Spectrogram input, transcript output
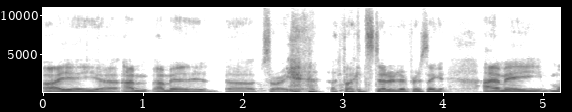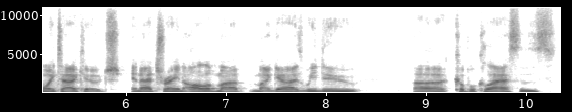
I uh, I'm I'm a uh, sorry I fucking stuttered it for a second. I'm a Muay Thai coach and I train all of my my guys. We do uh, a couple classes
